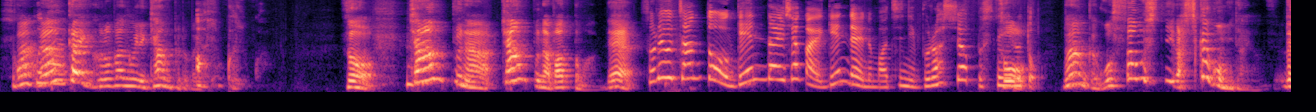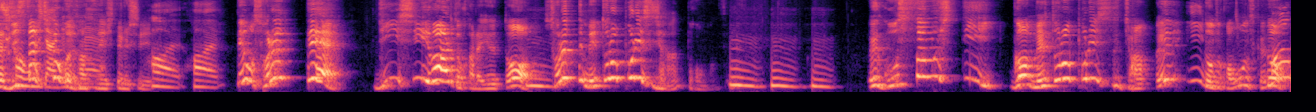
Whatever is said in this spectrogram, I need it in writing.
すごなくない何回かこの番組でキャンプとか言あってそっかそっか。そう。キャンプな、キャンプなバットマンで、それをちゃんと現代社会現代の街にブラッシュアップしていると。なんかゴッサムシティがシカゴみたいなんですよ。だから実際シカゴで撮影してるし。はいはい。でもそれって、DC ワールドから言うと、うんそれってメトロポリスじゃん？とか思うんですよ。うんうんうん。え、ゴッサムシティがメトロポリスじゃん？え、いいのとか思うんですけど。まあ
